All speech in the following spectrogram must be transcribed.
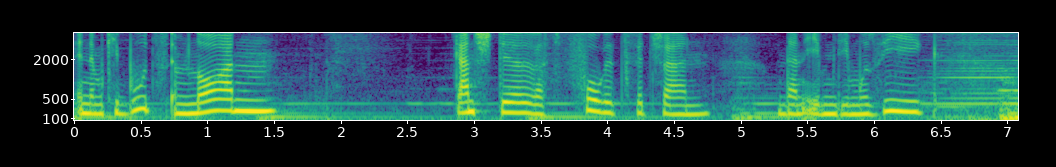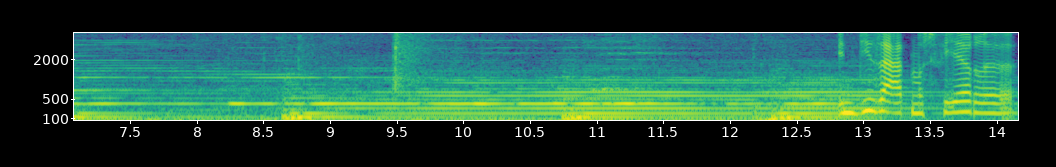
einem Kibbutz im Norden, ganz still, was Vogelzwitschern und dann eben die Musik. In dieser Atmosphäre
